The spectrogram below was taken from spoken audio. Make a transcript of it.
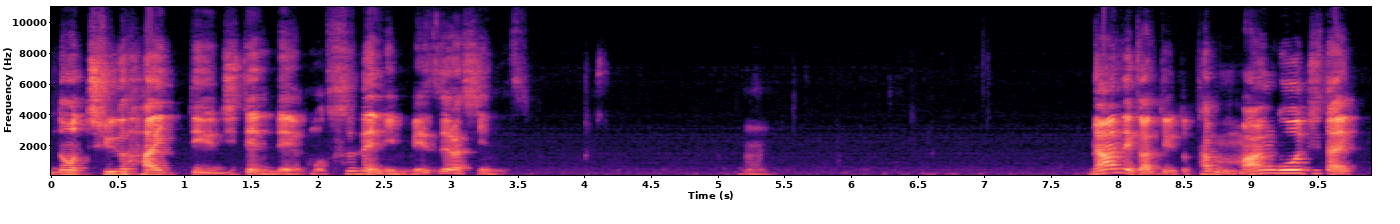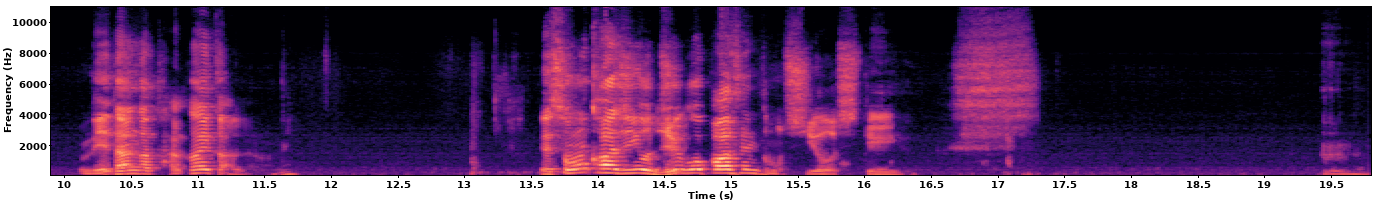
のチューハイっていう時点でもうすでに珍しいんですよ。うん。なんでかっていうと多分マンゴー自体値段が高いからだろうね。で、その果汁を15%も使用している。うん。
